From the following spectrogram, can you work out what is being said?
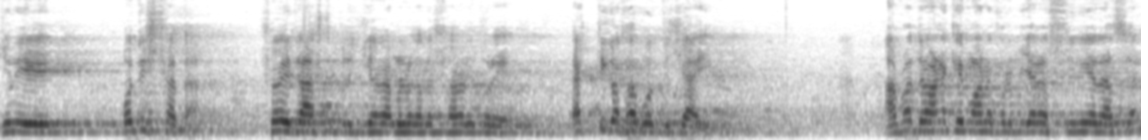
যিনি প্রতিষ্ঠাতা, শহীদ রাষ্ট্রপতি জিয়া রহমানের কথা স্মরণ করে একটি কথা বলতে চাই। আপনাদের অনেকে মনে করবে যারা সিনিয়র আছেন,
